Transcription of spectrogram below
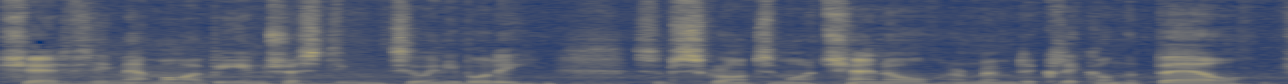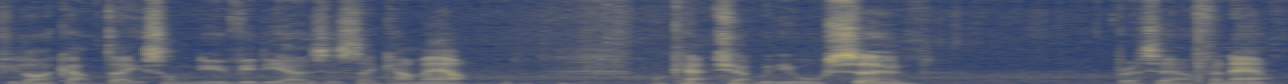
share if you think that might be interesting to anybody. Subscribe to my channel and remember to click on the bell if you like updates on new videos as they come out. I'll catch up with you all soon. Brett out for now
